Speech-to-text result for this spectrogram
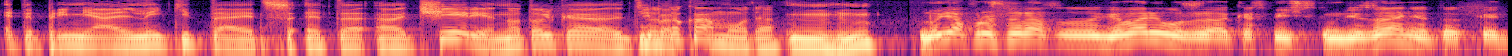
это премиальный китаец. Это э, черри, но только... Типа... Но только мода. Угу. Ну, я в прошлый раз говорил уже о космическом дизайне, так сказать.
